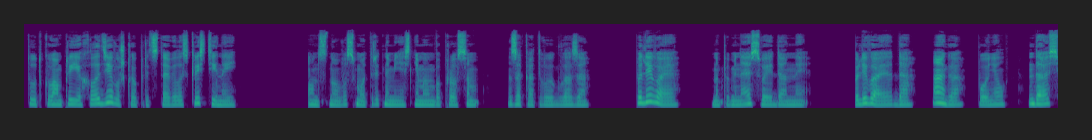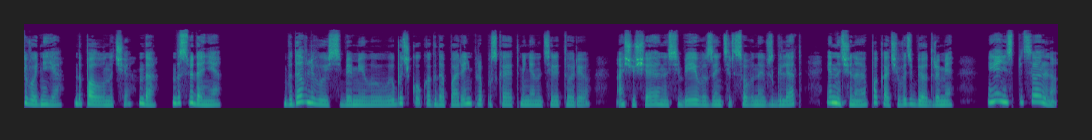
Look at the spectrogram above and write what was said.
Тут к вам приехала девушка, представилась Кристиной». Он снова смотрит на меня с немым вопросом. Закатываю глаза. «Полевая», Напоминаю свои данные. Полевая, да. Ага, понял. Да, сегодня я. До полуночи. Да. До свидания. Выдавливаю из себя милую улыбочку, когда парень пропускает меня на территорию. Ощущаю на себе его заинтересованный взгляд и начинаю покачивать бедрами. Я не специально,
